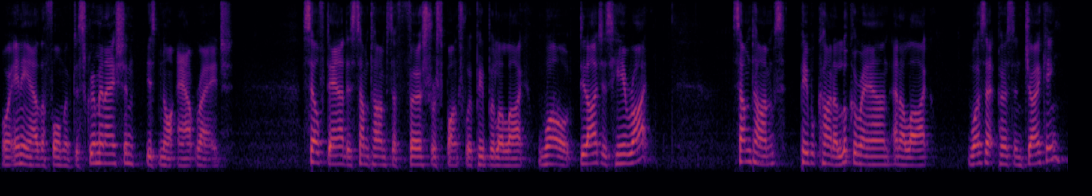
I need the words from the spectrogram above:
or any other form of discrimination is not outrage. Self-doubt is sometimes the first response where people are like, whoa, did I just hear right? Sometimes people kind of look around and are like, was that person joking?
